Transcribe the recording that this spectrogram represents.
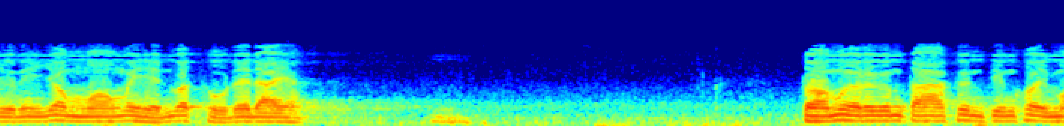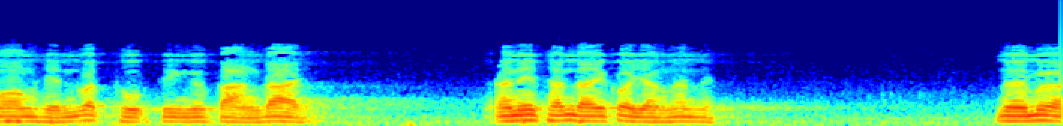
อยู่นี่ย่อมมองไม่เห็นวัตถุใดๆอะ ต่อเมื่อลืมตาขึ้นจึงค่อยมองเห็นวัตถุสิ่งต่างๆได้ อันนี้ชั้นใดก็อย่างนั้นเนี่ยในเมื่อ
